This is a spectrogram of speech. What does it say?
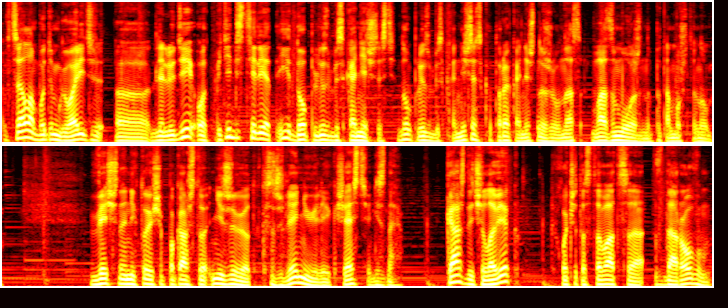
в целом будем говорить э, для людей от 50 лет и до плюс бесконечности. Ну, плюс бесконечность, которая, конечно же, у нас возможна, потому что, ну, вечно никто еще пока что не живет, к сожалению или к счастью, не знаю. Каждый человек хочет оставаться здоровым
